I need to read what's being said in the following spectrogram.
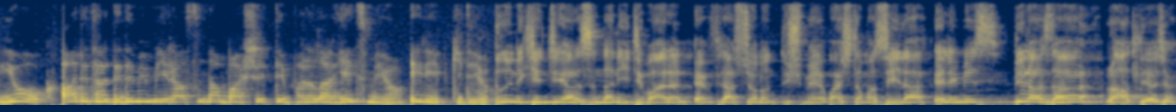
yok. Adeta dedemin mirasından bahşettiğim paralar yetmiyor. Eriyip gidiyor. Yılın ikinci yarısından itibaren enflasyonun düşmeye başlamasıyla elimiz biraz daha rahatlayacak.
